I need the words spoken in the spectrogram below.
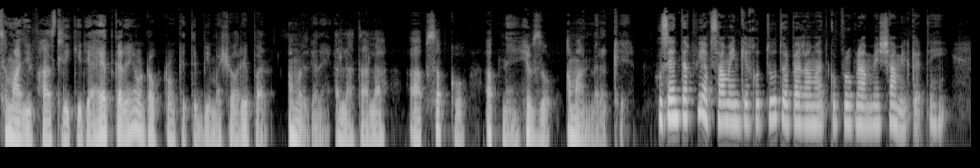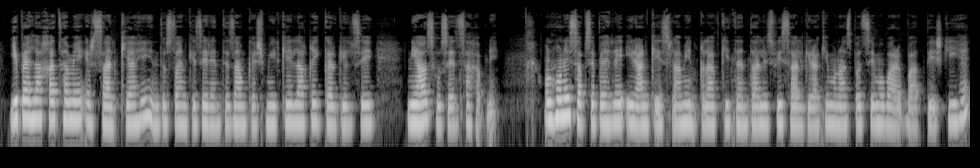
سماجی فاصلے کی رعایت کریں اور ڈاکٹروں کے طبی مشورے پر عمل کریں۔ اللہ تعالیٰ آپ سب کو اپنے حفظ و امان میں رکھے۔ حسین تقوی اب سامعین کے خطوط اور پیغامات کو پروگرام میں شامل کرتے ہیں۔ یہ پہلا خط ہمیں ارسال کیا ہے۔ ہندوستان کے زیر انتظام کشمیر کے علاقے کرگل سے نیاز حسین صاحب نے۔ انہوں نے سب سے پہلے ایران کے اسلامی انقلاب کی تینتالیسویں سالگرہ کی مناسبت سے مبارکباد پیش کی ہے۔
